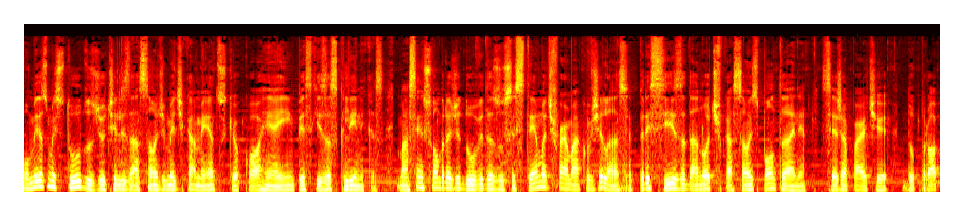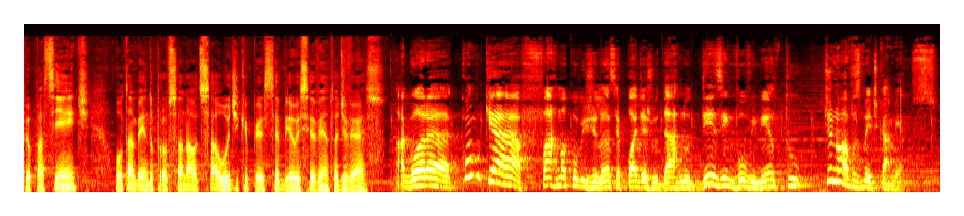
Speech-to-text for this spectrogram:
ou mesmo estudos de utilização de medicamentos que ocorrem aí em pesquisas clínicas. Mas sem sombra de dúvidas, o sistema de farmacovigilância precisa da notificação espontânea, seja a partir do próprio paciente ou também do profissional de saúde que percebeu esse evento adverso. Agora, como que a farmacovigilância pode ajudar no desenvolvimento de novos medicamentos?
